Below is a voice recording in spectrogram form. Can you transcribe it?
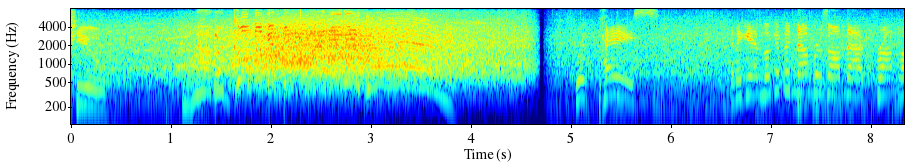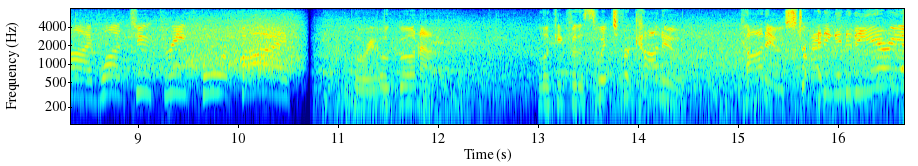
Pugh. Another good looking ball, and it is in! With pace. And again, look at the numbers on that front line. One, two, three, four, five. Laurie Ogbonna looking for the switch for Kanu. Kanu striding into the area,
